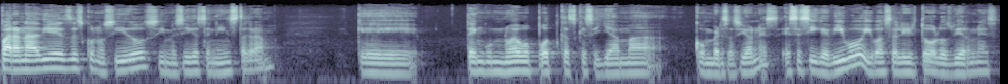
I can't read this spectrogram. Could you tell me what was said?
Para nadie es desconocido si me sigues en Instagram que tengo un nuevo podcast que se llama Conversaciones. Ese sigue vivo y va a salir todos los viernes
